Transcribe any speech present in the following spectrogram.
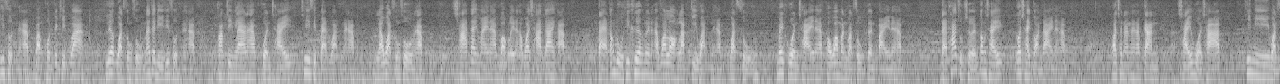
ที่สุดนะครับ บางคนก็คิดว่าเลือกวัตต์สูงๆ น่าจะดีที่สุดนะครับ ความจริงแล้วนะครับควรใช้ที่ 18 วัตต์นะครับ แล้ววัตต์สูงๆนะครับ ชาร์จได้ไหมนะครับบอกเลยนะครับว่าชาร์จได้ครับ แต่ต้องดูที่เครื่องด้วยนะครับว่ารองรับกี่วัตต์นะครับวัตต์สูงไม่ควรใช้นะครับ เพราะว่ามันวัตต์สูงเกินไปนะครับ แต่ถ้าฉุกเฉินต้องใช้ก็ใช้ก่อนได้นะครับ เพราะฉะนั้นนะครับการใช้หัวชาร์จที่มีวัตต์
